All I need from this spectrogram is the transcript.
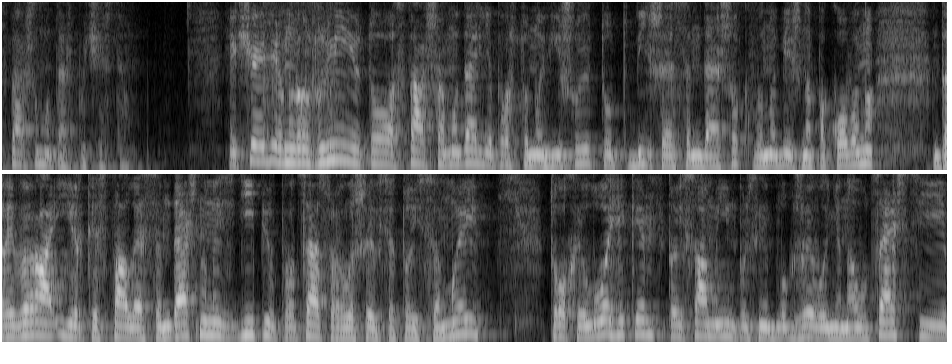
В першому теж почистив. Якщо я вірно розумію, то старша модель є просто новішою. Тут більше SMD-шок, воно більш напаковано. Драйвера ірки стали SMD-шними з діпів, процесор лишився той самий. Трохи логіки, той самий імпульсний блок живлення на УЦшці,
